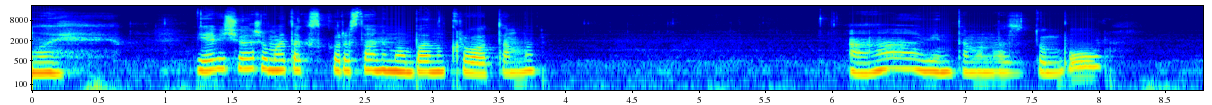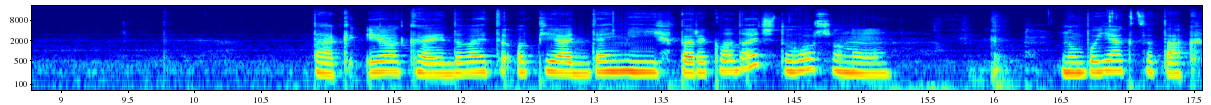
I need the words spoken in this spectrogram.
Ой, я відчуваю, що ми так скоро станемо банкротами. Ага, він там у нас здобув. Так, і окей, давайте опять дай мій перекладач, того що, ну. Ну, бо як це так?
